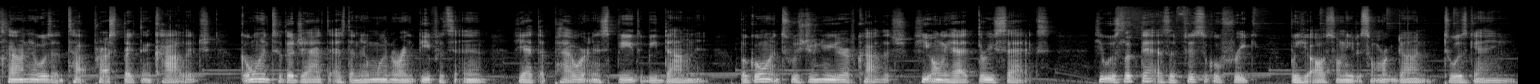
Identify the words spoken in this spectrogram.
Clowney was a top prospect in college. Going to the draft as the number one ranked defensive end, he had the power and speed to be dominant, but going into his junior year of college, he only had three sacks. He was looked at as a physical freak, but he also needed some work done to his game.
